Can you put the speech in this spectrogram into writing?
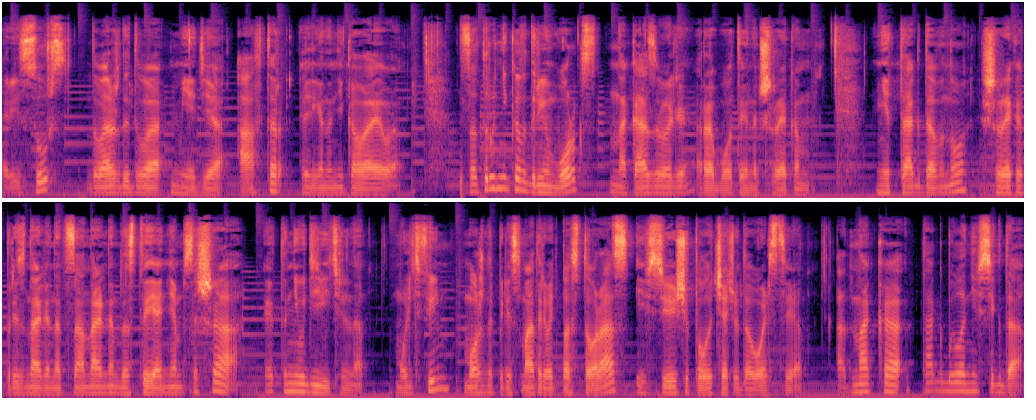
Ресурс дважды два медиа. Автор Лена Николаева. Сотрудников DreamWorks наказывали работой над Шреком. Не так давно Шрека признали национальным достоянием США. Это неудивительно. Мультфильм можно пересматривать по сто раз и все еще получать удовольствие. Однако так было не всегда.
